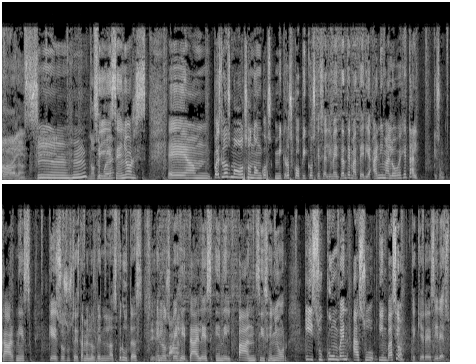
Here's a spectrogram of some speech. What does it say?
toda Ay, la... sí. ¿No se sí, puede? señores. Eh, pues los mohos son hongos microscópicos que se alimentan de materia animal o vegetal, que son carnes, quesos, ustedes también los ven en las frutas, Sí. en los Pan. vegetales, en el pan, sí señor, y sucumben a su invasión. ¿Qué quiere decir eso?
